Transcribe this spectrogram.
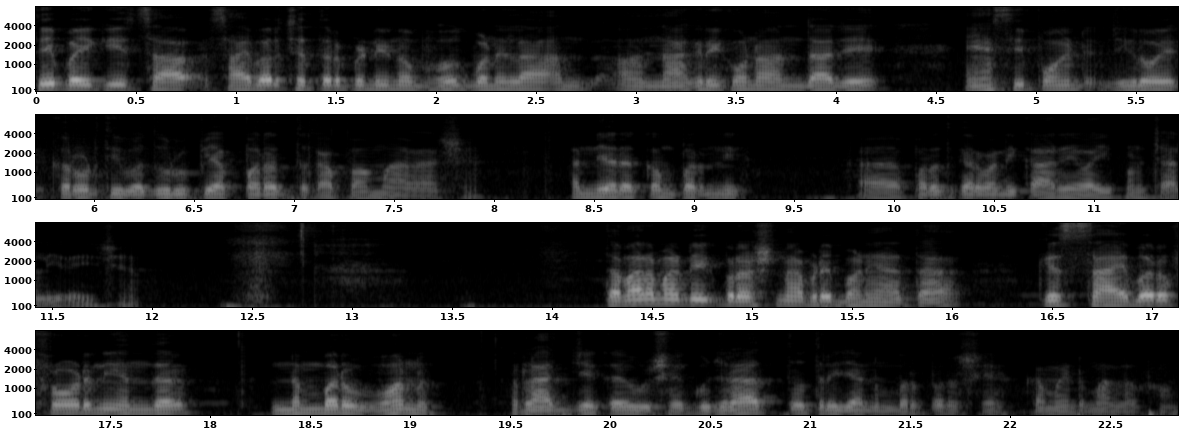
તે પૈકી સાયબર છેતરપિંડીનો ભોગ બનેલા નાગરિકોના અંદાજે એંસી પોઈન્ટ ઝીરો એક કરોડથી વધુ રૂપિયા પરત કાપવામાં આવ્યા છે. અન્ય રકમ પરની પરત કરવાની કાર્યવાહી પણ ચાલી રહી છે. તમારા માટે એક પ્રશ્ન આપણે ભણ્યા હતા કે સાયબર ફ્રોડની અંદર નંબર વન રાજ્ય કયું છે? ગુજરાત તો ત્રીજા નંબર પર છે. કમેન્ટમાં લખો.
